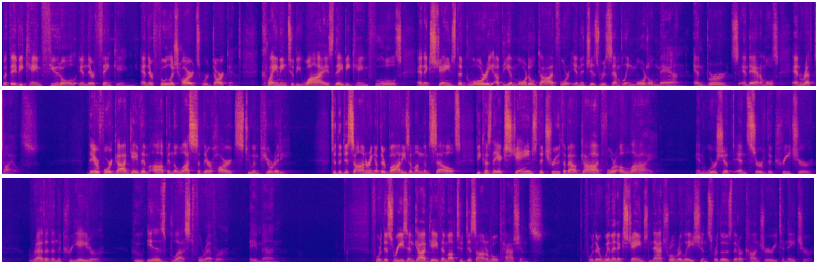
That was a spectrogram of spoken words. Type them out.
but they became futile in their thinking, and their foolish hearts were darkened. Claiming to be wise, they became fools and exchanged the glory of the immortal God for images resembling mortal man, and birds, and animals, and reptiles. Therefore, God gave them up in the lusts of their hearts to impurity, to the dishonoring of their bodies among themselves, because they exchanged the truth about God for a lie and worshiped and served the creature rather than the Creator, who is blessed forever. Amen. For this reason, God gave them up to dishonorable passions. For their women exchanged natural relations for those that are contrary to nature.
